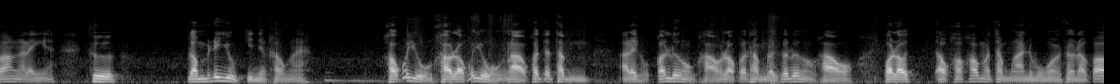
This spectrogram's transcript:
บ้างอะไรเงี้ยคือเราไม่ได้อยู่กินอย่างเขาไงเขาก็อยู่ของเขาเราก็อยู่ของเราเขาจะทำอะไรก็เรื่องของเขา เราก็ทำอะไรก็เรื่องของเขาพอเราเอาเขาเข้ามาทำงานในวงการบันเทิงเราก็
